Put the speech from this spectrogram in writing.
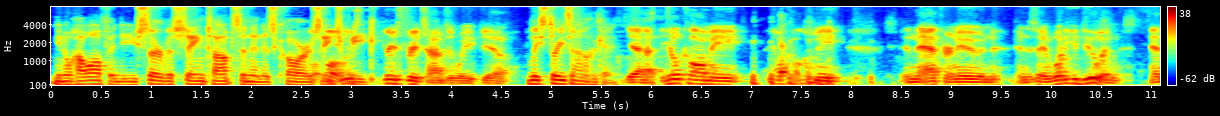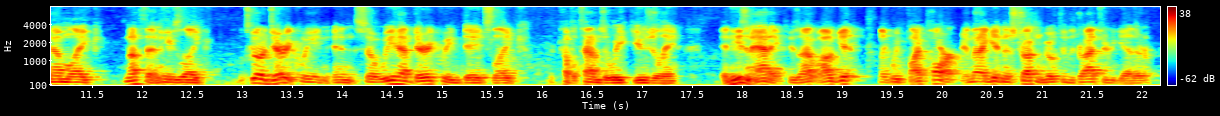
you know, how often do you service Shane Thompson in his cars Well, each at least, week? at least three times a week, yeah, At least three times. Okay. yeah. He'll call me, he'll call me in the afternoon and say, what are you doing? And I'm like, nothing. He's like, let's go to Dairy Queen, and so we have Dairy Queen dates like a couple times a week usually. And he's an addict because I'll get like we I park and then I get in his truck and go through the drive-through together.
